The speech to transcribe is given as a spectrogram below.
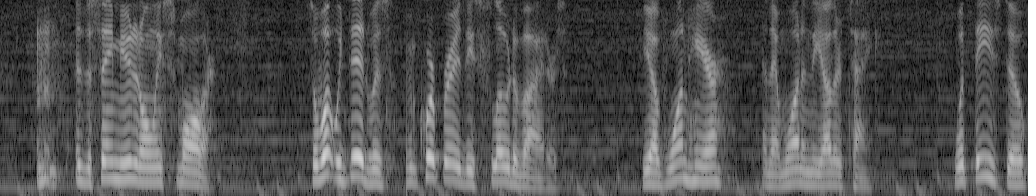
it's the same unit, only smaller. So what we did was we incorporated these flow dividers. You have one here and then one in the other tank. What these do,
